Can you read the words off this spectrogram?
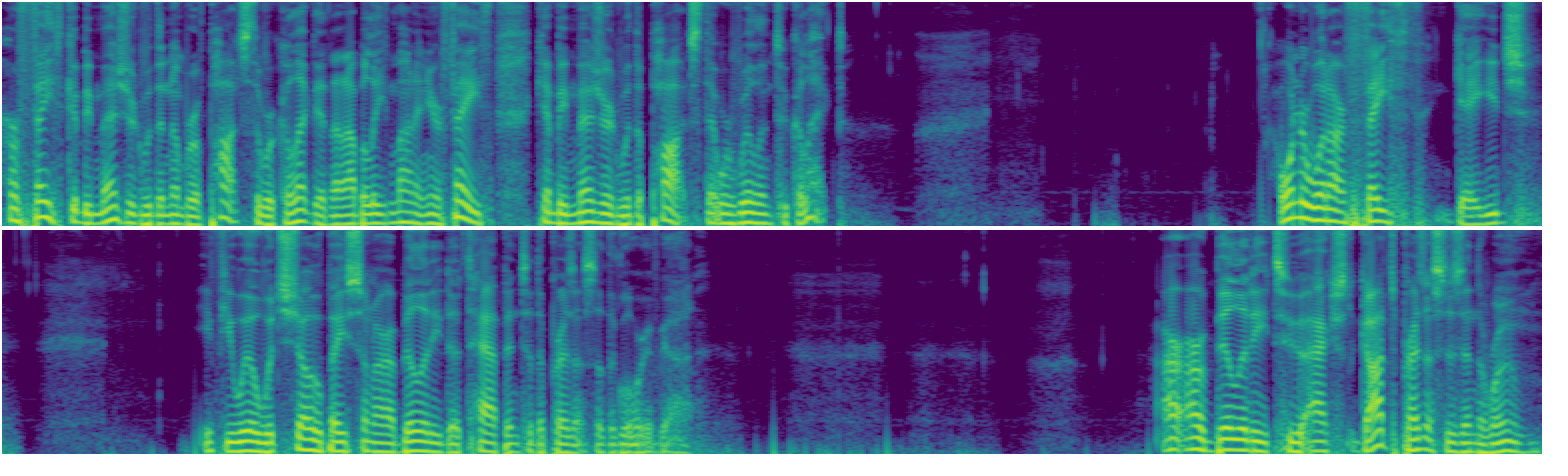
Her faith could be measured with the number of pots that were collected, and I believe mine and your faith can be measured with the pots that we're willing to collect. I wonder what our faith gauge, if you will, would show based on our ability to tap into the presence of the glory of God. Our, our ability to actually, God's presence is in the room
